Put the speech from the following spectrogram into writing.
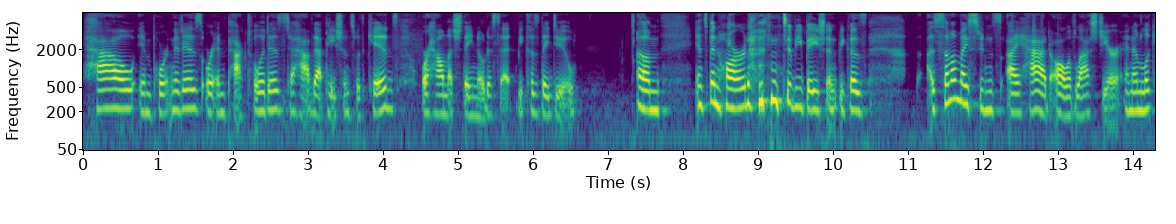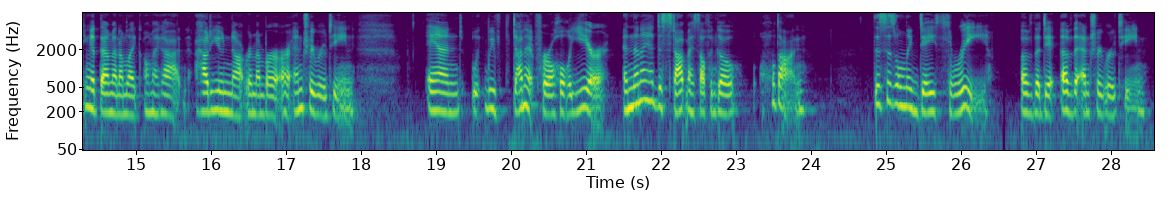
how important it is or impactful it is to have that patience with kids or how much they notice it because they do. Um, it's been hard to be patient because some of my students I had all of last year, and I'm looking at them and I'm like, oh my God, how do you not remember our entry routine? And we've done it for a whole year. And then I had to stop myself and go, hold on, this is only day three of the day, of the entry routine.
